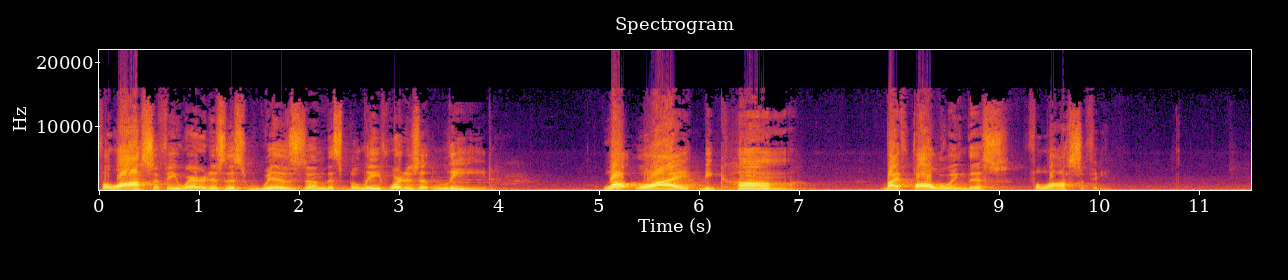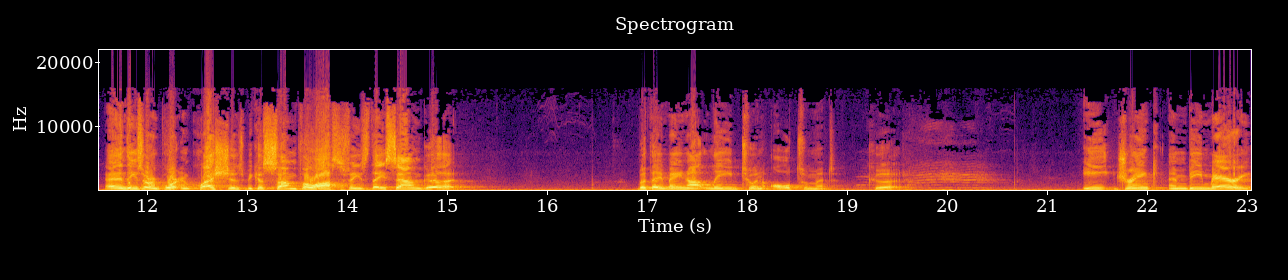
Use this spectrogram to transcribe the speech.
philosophy, where does this wisdom, this belief, where does it lead? What will I become by following this philosophy? And these are important questions because some philosophies, they sound good, but they may not lead to an ultimate good. Eat, drink, and be merry.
